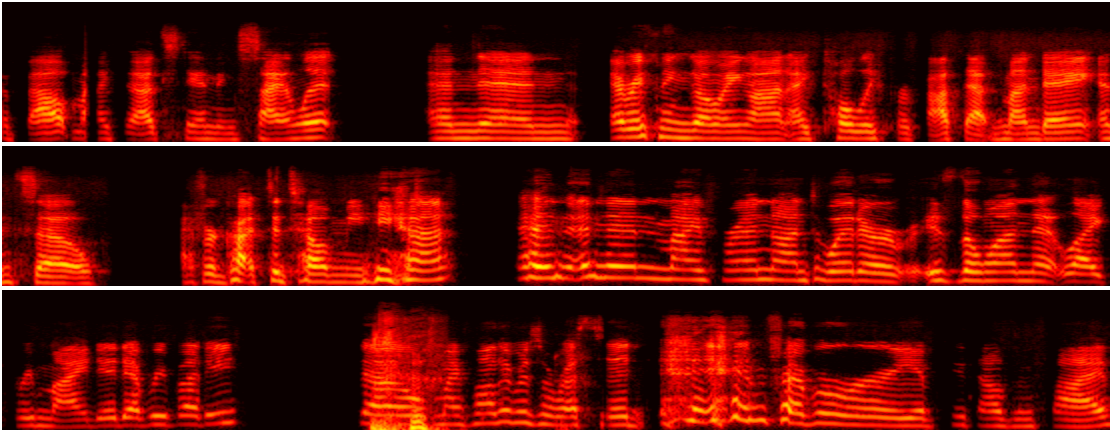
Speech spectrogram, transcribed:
about my dad standing silent, and then everything going on. I totally forgot that Monday, and so I forgot to tell media. And and then my friend on Twitter is the one that like reminded everybody. So my father was arrested in February of 2005.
